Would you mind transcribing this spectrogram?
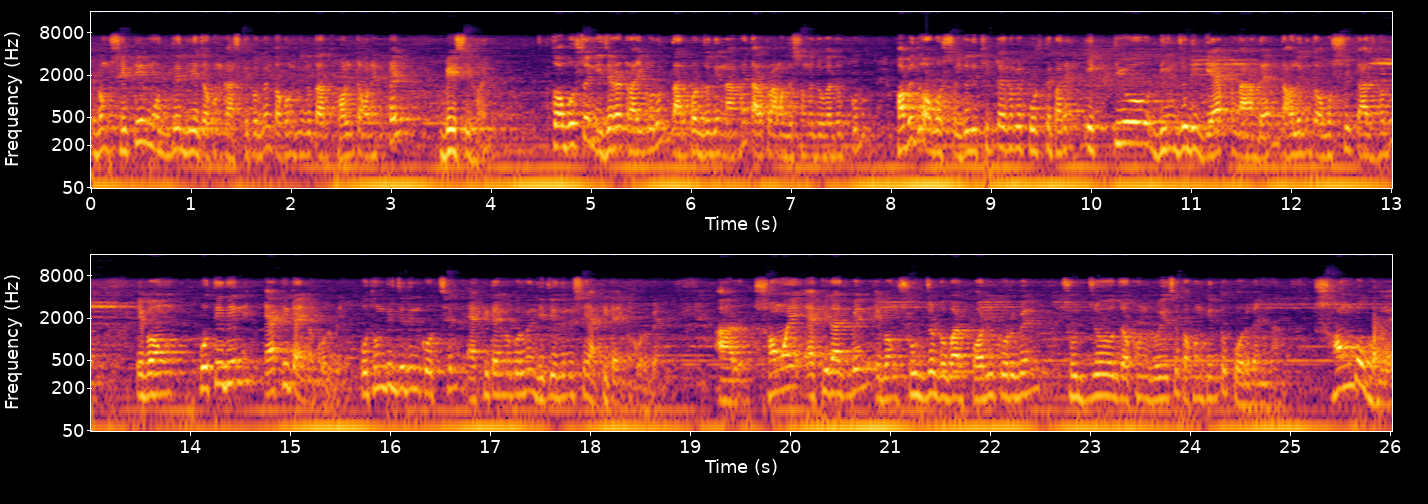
এবং সেটির মধ্যে দিয়ে যখন কাজটি করবেন, তখন কিন্তু তার ফলটা অনেকটাই বেশি হয়। তো অবশ্যই নিজেরা ট্রাই করুন, তারপর যদি না হয় তারপর আমাদের সঙ্গে যোগাযোগ করুন। হবে তো অবশ্যই, যদি ঠিকঠাকভাবে করতে পারেন একটিও দিন যদি গ্যাপ না দেন, তাহলে কিন্তু অবশ্যই কাজ হবে। এবং প্রতিদিন একই টাইমে করবেন। প্রথম দিন যেদিন করছেন, একই টাইমে করবেন, দ্বিতীয় দিনে সেই একই টাইমে করবেন। আর সময় একই রাখবেন এবং সূর্য ডোবার পরই করবেন। সূর্য যখন রয়েছে তখন কিন্তু করবেন না। সম্ভব হলে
